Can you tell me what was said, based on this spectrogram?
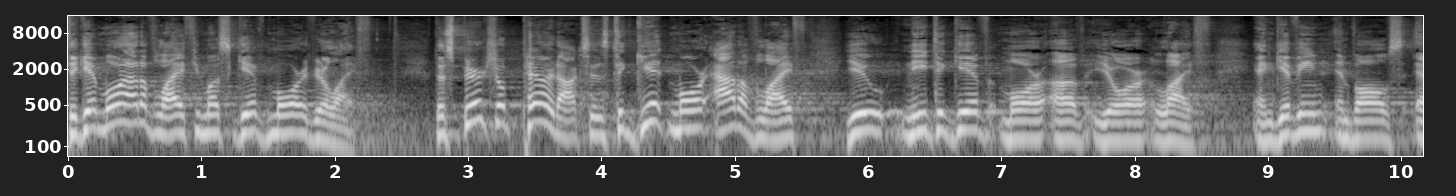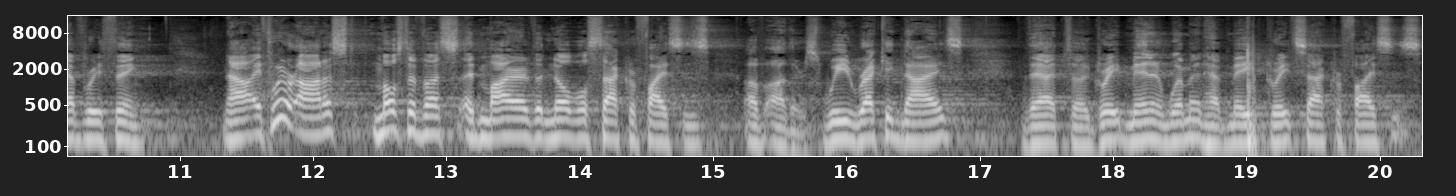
To get more out of life, you must give more of your life. The spiritual paradox is to get more out of life, you need to give more of your life. And giving involves everything. Now, if we're honest, most of us admire the noble sacrifices of others. We recognize that uh, great men and women have made great sacrifices,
